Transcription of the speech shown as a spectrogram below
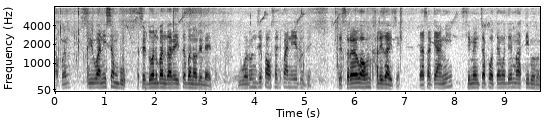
आपण शिव आणि शंभू असे दोन बंधारे इथं बनवलेले आहेत. वरून जे पावसाचे पाणी येत होते ते सरळ वाहून खाली जायचे. त्यासाठी आम्ही सिमेंटच्या पोत्यामध्ये माती भरून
